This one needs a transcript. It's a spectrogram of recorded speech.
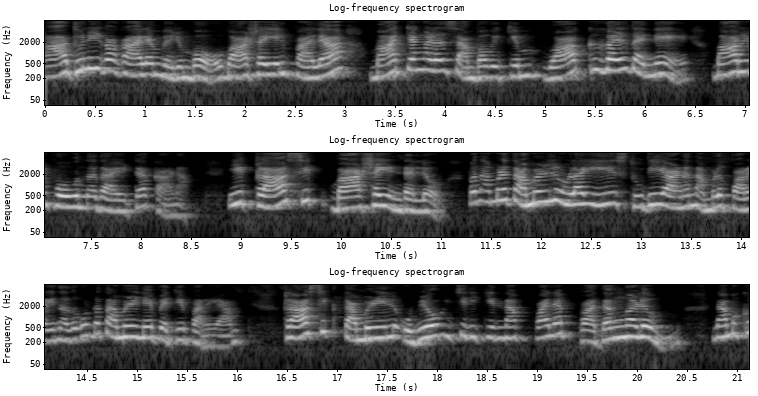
ആധുനിക കാലം വരുമ്പോൾ ഭാഷയിൽ പല മാറ്റങ്ങൾ സംഭവിക്കും. വാക്കുകൾ തന്നെ മാറിപ്പോകുന്നതായിട്ട് കാണാം. ഈ ക്ലാസിക് ഭാഷയുണ്ടല്ലോ. ഇപ്പോൾ നമ്മൾ തമിഴിലുള്ള ഈ സ്തുതിയാണ് നമ്മൾ പറയുന്നത്. അതുകൊണ്ട് തമിഴിനെ പറ്റി പറയാം. ക്ലാസിക് തമിഴിൽ ഉപയോഗിച്ചിരിക്കുന്ന പല പദങ്ങളും നമുക്ക്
